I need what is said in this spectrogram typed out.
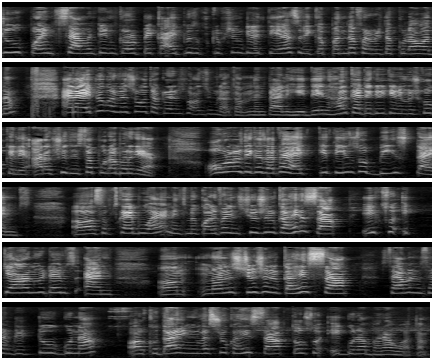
two point seventeen crore रुपये का आईपीओ सब्सक्रिप्शन के लिए तेरह से लेकर पंद्रह फरवरी तक खुला हुआ था। एंड आईपीओ को इन्वेस्टरों को तकड़ा रिस्पॉन्स मिला था। पहले ही दिन हर कैटेगरी के निवेशकों के लिए आरक्षित हिस्सा पूरा भर गया। ओवरऑल देखा जाता है कि तीन सौ बीस टाइम्स सब्सक्राइब हुआ है। इसमें क्वालिफाइड इंस्टीट्यूशन का हिस्सा एक सौ इक्यानवे टाइम्स एंड नॉन इंस्टीट्यूशनल का हिस्सा सेवन सेवेंटी टू गुना और खुदा इन्वेस्टरों का हिस्सा दो सौ एक गुना भरा हुआ था।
